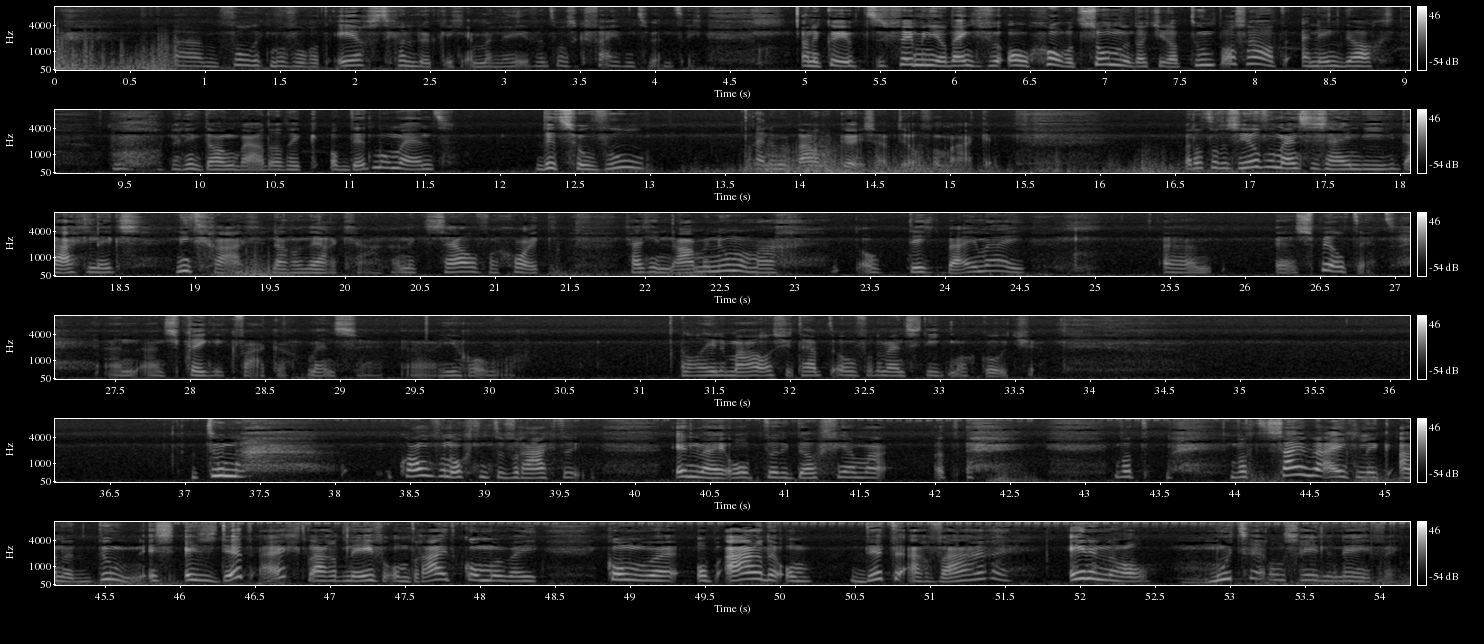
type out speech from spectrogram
um, voelde ik me voor het eerst gelukkig in mijn leven. Toen was ik 25. En dan kun je op twee manieren denken van, oh god, wat zonde dat je dat toen pas had. En ik dacht, ben ik dankbaar dat ik op dit moment dit zo voel. En een bepaalde keuze heb durven maken. Maar dat er dus heel veel mensen zijn die dagelijks niet graag naar hun werk gaan. En ik zei al van, goh, ik ga geen namen noemen, maar ook dicht bij mij uh, speelt dit. En, en, spreek ik vaker mensen uh, hierover. Al helemaal als je het hebt over de mensen die ik mag coachen. Toen kwam vanochtend de vraag in mij op dat ik dacht ja, maar het, wat, wat zijn we eigenlijk aan het doen? Is, is dit echt waar het leven om draait? Komen we, komen we op aarde om dit te ervaren? Een en al moeten ons hele leven.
